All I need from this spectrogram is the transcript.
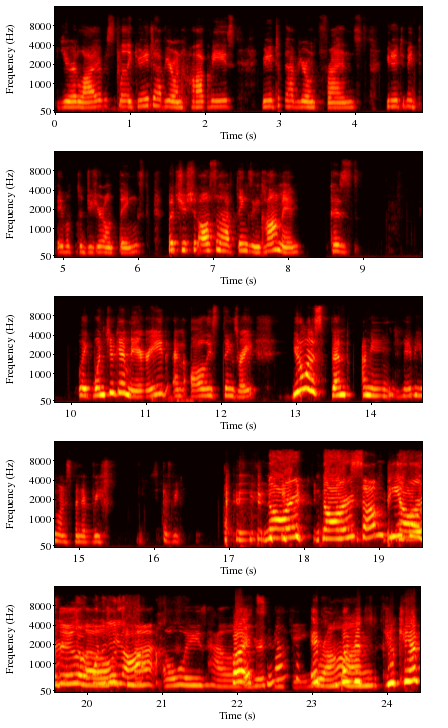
your lives, like you need to have your own hobbies, you need to have your own friends, you need to be able to do your own things, but you should also have things in common because like once you get married and all these things, right? You don't want to spend I mean, maybe you want to spend every every No, no. Some people No, do, don't wanna though. do It's not always how But you're it's not- thinking. it's, wrong. but it's you can't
